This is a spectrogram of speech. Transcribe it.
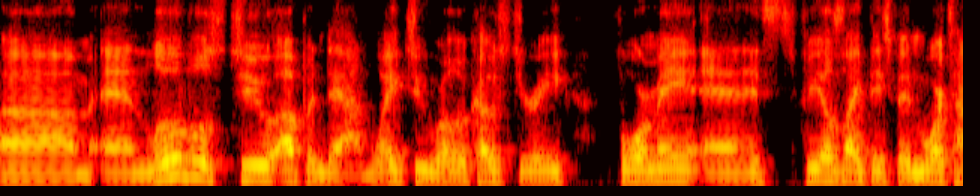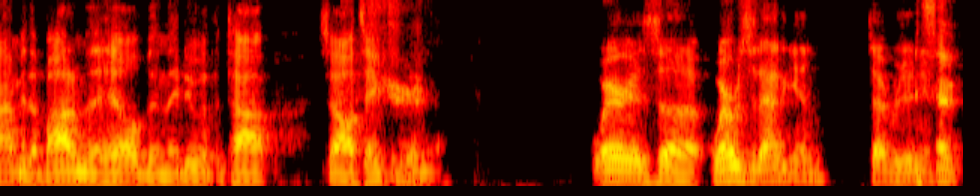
Um, and Louisville's too up and down, way too roller coastery for me, and it feels like they spend more time at the bottom of the hill than they do at the top. So I'll take Sure. Virginia. Where is uh where was it at again? Is that Virginia? It's at,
